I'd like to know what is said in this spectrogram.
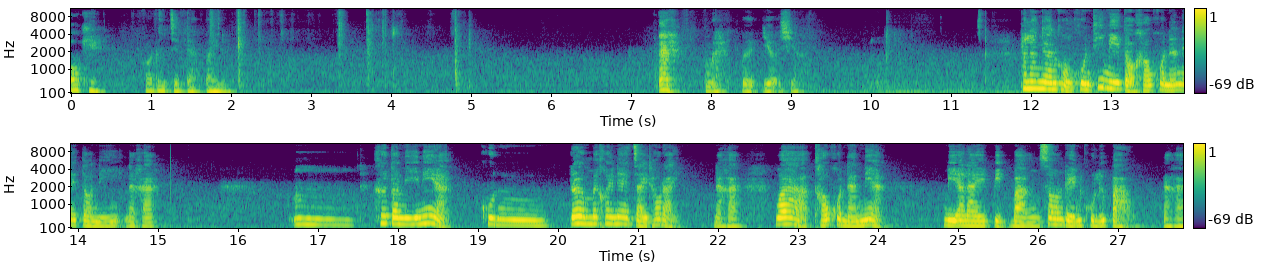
โอเค ขอดูเจ็ดดาบไปหนึ่งอะ มา เปิดเยอะเชียว พลังงานของคุณที่มีต่อเขาคนนั้นในตอนนี้นะคะ อืม คือตอนนี้เนี่ย คุณเริ่มไม่ค่อยแน่ใจเท่าไหร่นะคะ ว่าเขาคนนั้นเนี่ย มีอะไรปิดบังซ่อนเร้นคุณหรือเปล่านะคะ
